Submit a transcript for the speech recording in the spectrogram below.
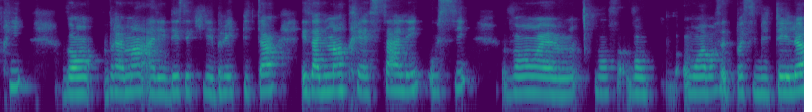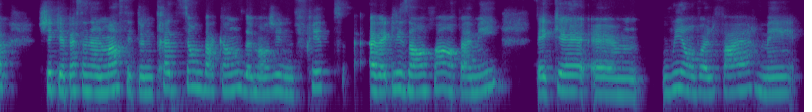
frits vont vraiment aller déséquilibrer Pita. Les aliments très salés aussi vont vont, avoir cette possibilité-là. Je sais que personnellement, c'est une tradition de vacances de manger une frite avec les enfants en famille. Fait que euh, oui, on va le faire, mais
